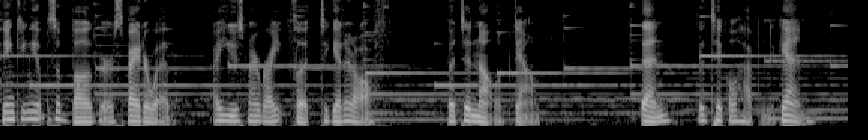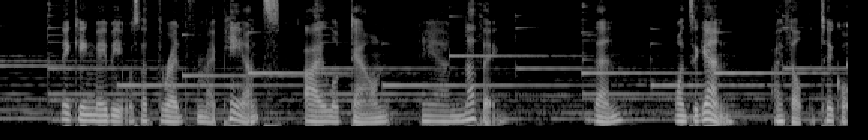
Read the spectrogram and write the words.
Thinking it was a bug or a spider web, I used my right foot to get it off, but did not look down. Then the tickle happened again. Thinking maybe it was a thread from my pants, I looked down and nothing. Then, once again, I felt the tickle.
